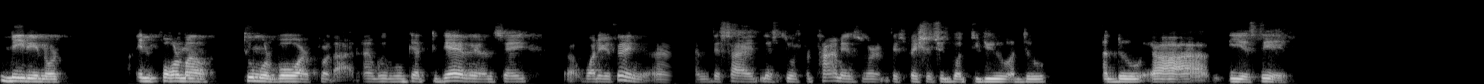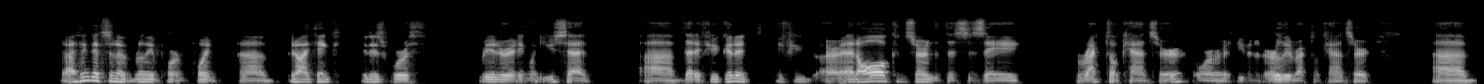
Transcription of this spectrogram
meeting or informal tumor board for that. And we will get together and say, uh, what do you think? And decide, let's do TAMIS where this patient should go to you and do and do uh, ESD. I think that's a really important point. Uh, you know, I think it is worth reiterating what you said, uh, that if you're gonna, if you are at all concerned that this is a rectal cancer or even an early rectal cancer, um,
